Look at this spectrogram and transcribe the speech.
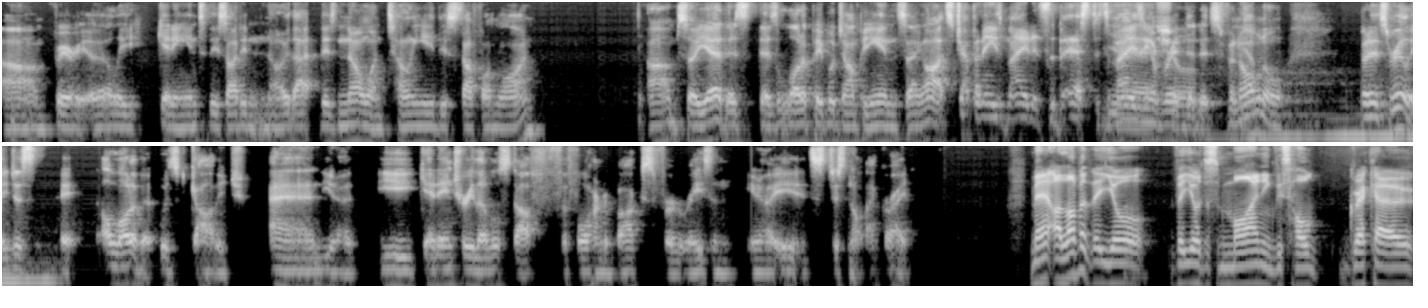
um, very early getting into this. I didn't know that. There's no one telling you this stuff online. Um, so yeah, there's there's a lot of people jumping in and saying, "Oh, it's Japanese made. It's the best. It's Yeah, amazing. I've sure. read that it's phenomenal." But it's really just it, a lot of it was garbage, and you know you get entry level stuff for 400 bucks for a reason. You know, it's just not that great. Man, I love it that you're that you're just mining this whole Greco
